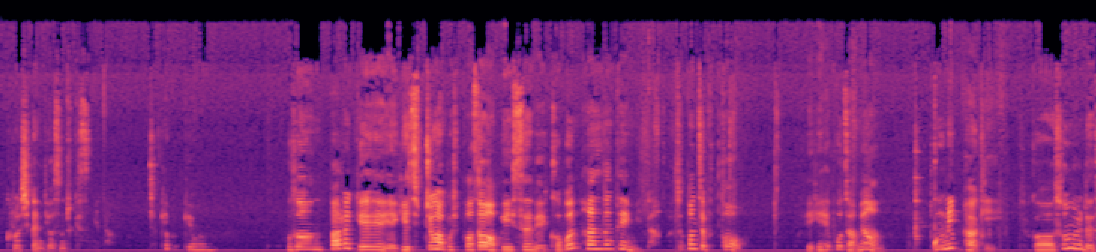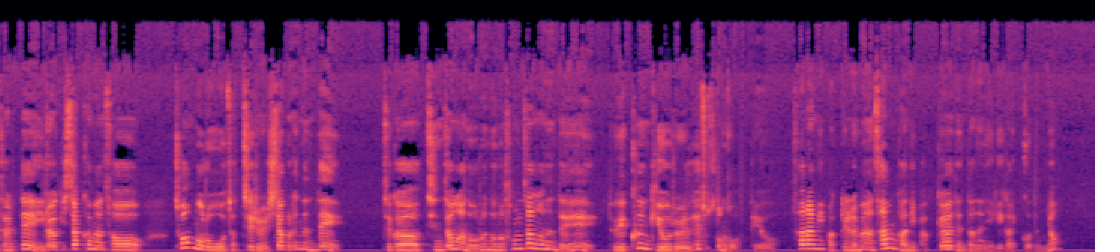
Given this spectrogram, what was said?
그런 시간이 되었으면 좋겠습니다. 시작해볼게요. 우선 빠르게 얘기에 집중하고 싶어서 베이스 메이크업은 한 상태입니다. 첫 번째부터 얘기해보자면 독립하기. 제가 24살 때 일하기 시작하면서 처음으로 자취를 시작을 했는데 제가 진정한 어른으로 성장하는 데에 되게 큰 기여를 해줬던 것 같아요. 사람이 바뀌려면 삼관이 바뀌어야 된다는 얘기가 있거든요.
